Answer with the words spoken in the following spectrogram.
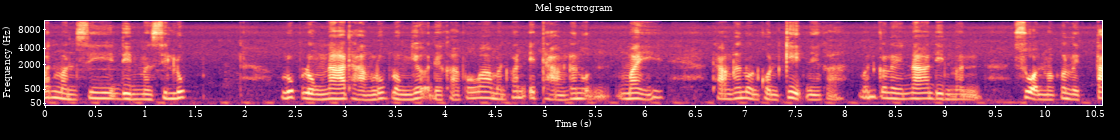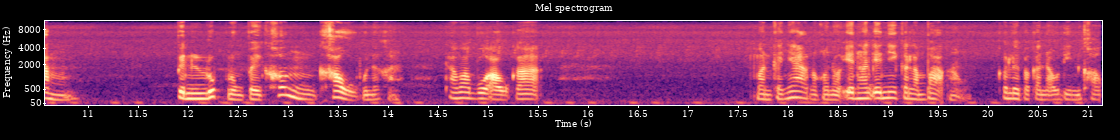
มันมันสิดินมันสิลุบลุบลงหน้าทางลุบลงเยอะเด้อค่ะ เพราะว่ามันพันเอ็ดทางถนนไม่ทางถนนคนกรีตนี่ยค่ะ มันก็เลยหน้าดินมันส่วนมันก็เลยต่ำเป็นลุบลงไปครึ่งเข้าพุ่นนะคะ ถ้าว่าบ่เอาก็ มันก็ยากเนาะค่ะเนาะเอ็นหันเอ็นนี่ก็ลำบากเอาก็เลยประกันเอาดินเข้า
